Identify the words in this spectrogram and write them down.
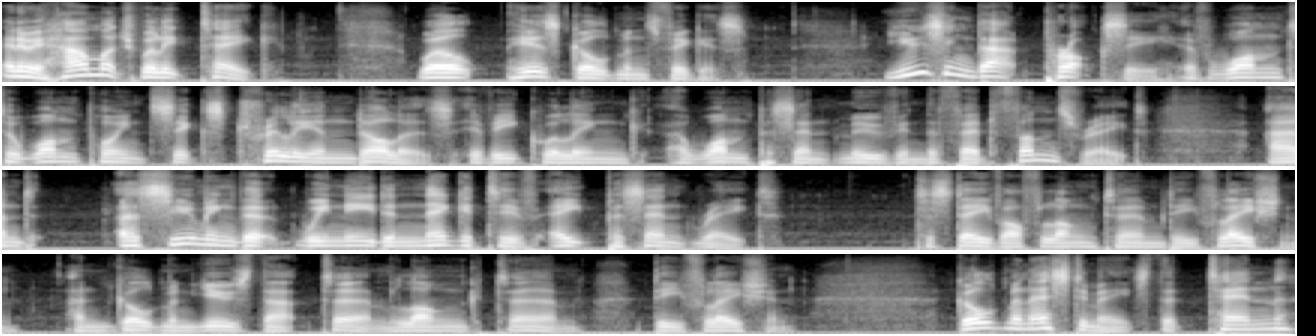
Anyway, how much will it take? Well, here's Goldman's figures. Using that proxy of 1 to 1.6 trillion dollars if equaling a 1% move in the Fed funds rate and assuming that we need a negative 8% rate to stave off long-term deflation and Goldman used that term long-term deflation Goldman estimates that 10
